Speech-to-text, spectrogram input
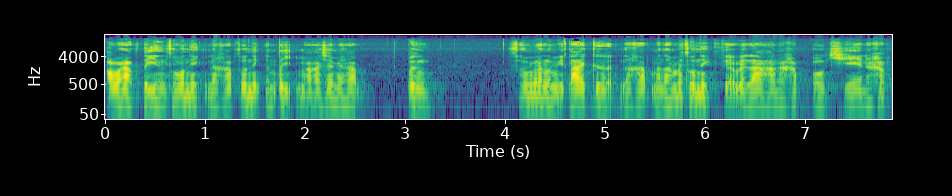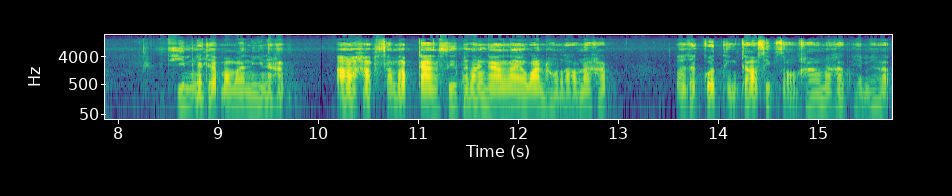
เอาไว้รับตีนโซนิกนะครับโซนิกอันติมาใช่ไหมครับ ปึ้ง ซอมบี้แมนเรามีตายเกิดนะครับ มันทำให้โซนิกเสียเวลานะครับ โอเคนะครับ ทีมก็จะประมาณนี้นะครับ เอาละครับสำหรับการซื้อพลังงานรายวันของเรานะครับ เราจะกดถึง 92 ครั้งนะครับ เห็นไหมครับ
